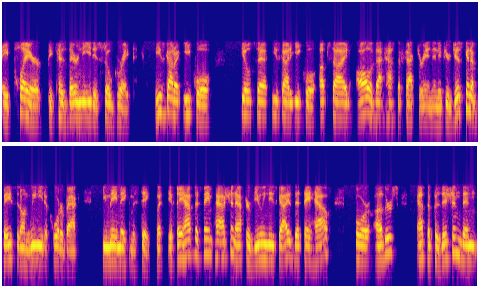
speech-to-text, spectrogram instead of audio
a player because their need is so great. He's got to equal skill set, he's got to equal upside. All of that has to factor in. And if you're just going to base it on we need a quarterback, you may make a mistake. But if they have the same passion after viewing these guys that they have for others at the position, then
